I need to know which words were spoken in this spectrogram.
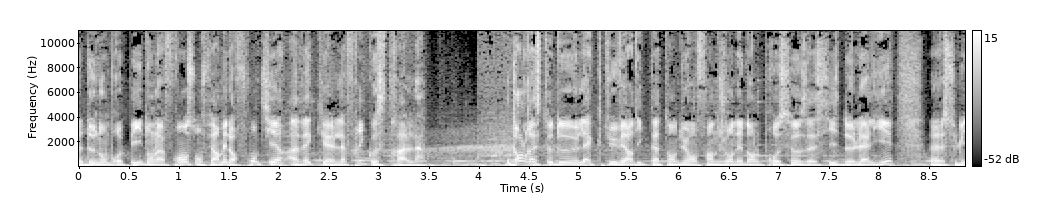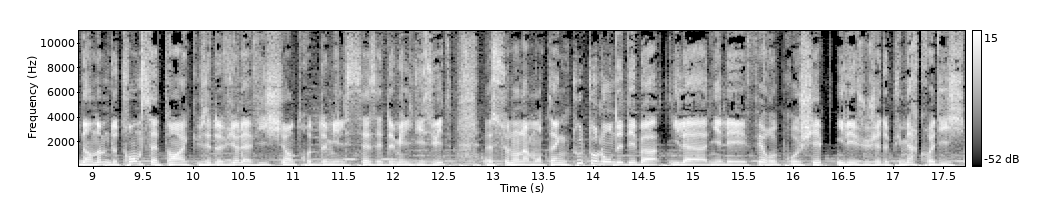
De nombreux pays, dont la France, ont fermé leurs frontières avec l'Afrique australe. Dans le reste de l'actu, verdict attendu en fin de journée dans le procès aux assises de l'Allier, euh, celui d'un homme de 37 ans accusé de viol à Vichy entre 2016 et 2018. Euh, selon la montagne, tout au long des débats, il a nié les faits reprochés. Il est jugé depuis mercredi.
